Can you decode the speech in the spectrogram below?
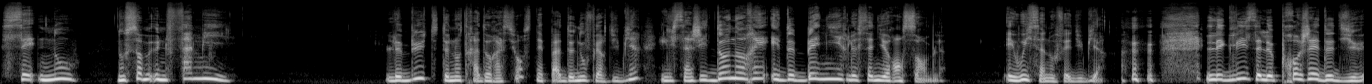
C'est nous, nous sommes une famille. Le but de notre adoration, ce n'est pas de nous faire du bien, il s'agit d'honorer et de bénir le Seigneur ensemble. Et oui, ça nous fait du bien. L'Église est le projet de Dieu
